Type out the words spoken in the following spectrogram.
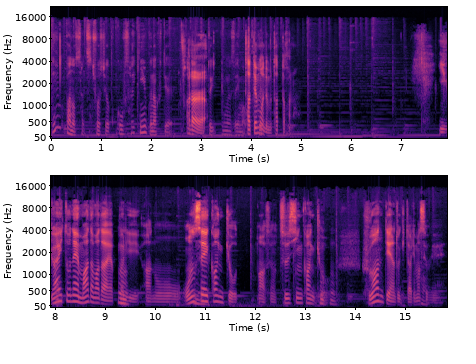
電波のさ調子がここ最近良くなくて、あらららっ。とごめんなさい、今。建物でも建ったかな？意外とね、まだまだやっぱり、あのー、音声環境、まあその通信環境、うんうん不安定な時ってありますよね。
